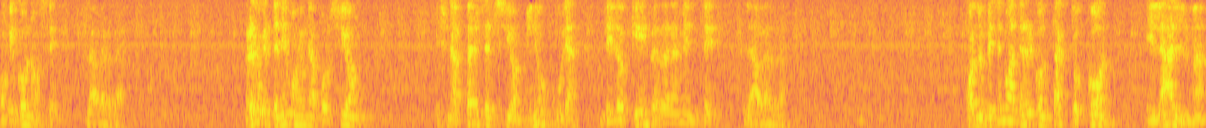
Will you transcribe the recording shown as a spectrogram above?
o que conoce la verdad. Ahora lo que tenemos es una porción, es una percepción minúscula de lo que es verdaderamente la verdad. Cuando empecemos a tener contacto con el alma,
